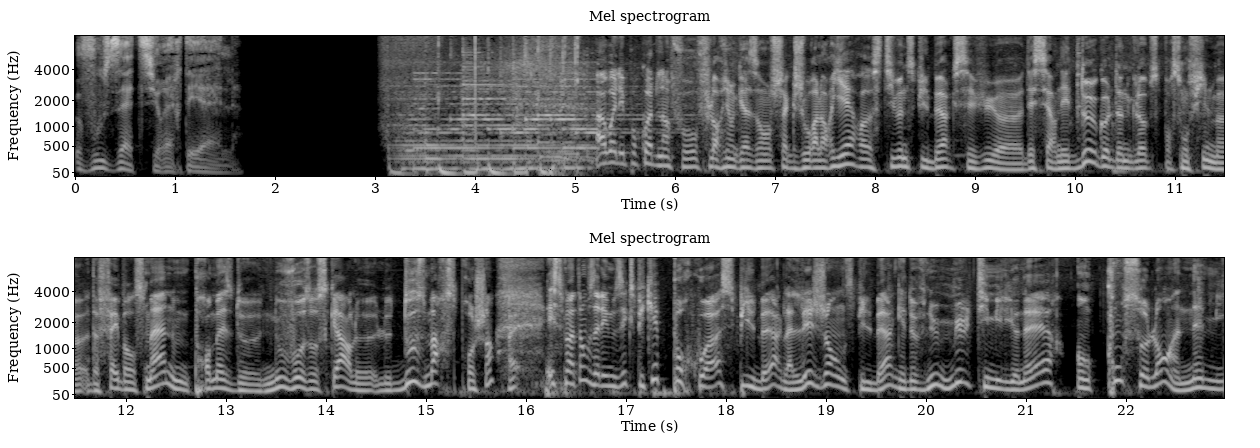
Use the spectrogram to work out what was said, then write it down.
vous êtes sur RTL. Ah ouais, les pourquoi de l'info, Florian Gazan, chaque jour. Alors hier, euh, Steven Spielberg s'est vu euh, décerner deux Golden Globes pour son film euh, The Fablesman, une promesse de nouveaux Oscars le, le 12 mars prochain. Ouais. Et ce matin, vous allez nous expliquer pourquoi Spielberg, la légende Spielberg, est devenu multimillionnaire en consolant un ami.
